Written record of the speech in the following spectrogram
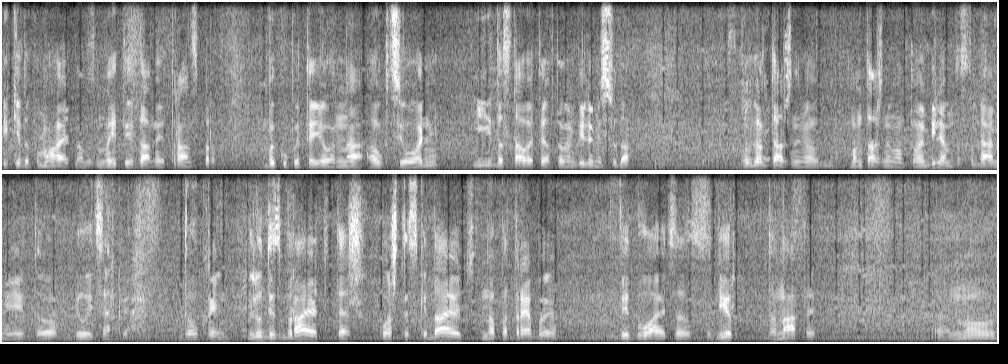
які допомагають нам знайти даний транспорт, викупити його на аукціоні і доставити автомобілями сюди. Вантажним, вантажним автомобілем доставляємо її до Білої церкви, до України. Люди збирають, теж кошти скидають на потреби, відбувається збір, донати. Е, Ну,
